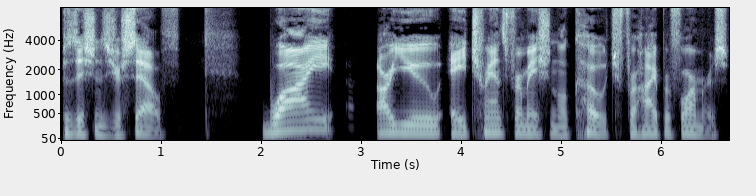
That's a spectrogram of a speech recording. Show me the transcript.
positions yourself. Why are you a transformational coach for high performers?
